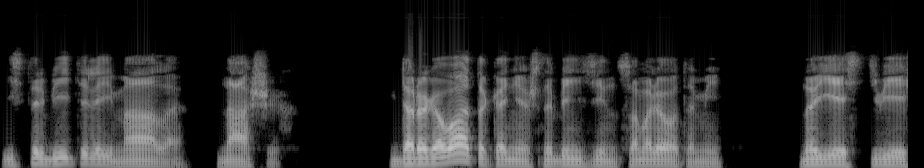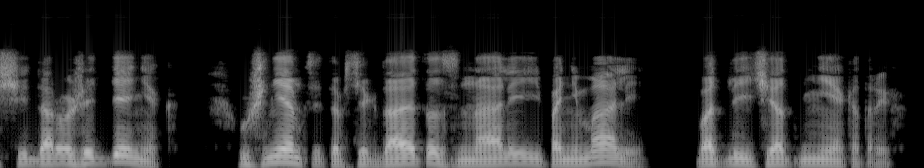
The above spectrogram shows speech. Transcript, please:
Истребителей мало, наших. Дороговато, конечно, бензин самолетами, но есть вещи дороже денег. Уж немцы-то всегда это знали и понимали, в отличие от некоторых.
